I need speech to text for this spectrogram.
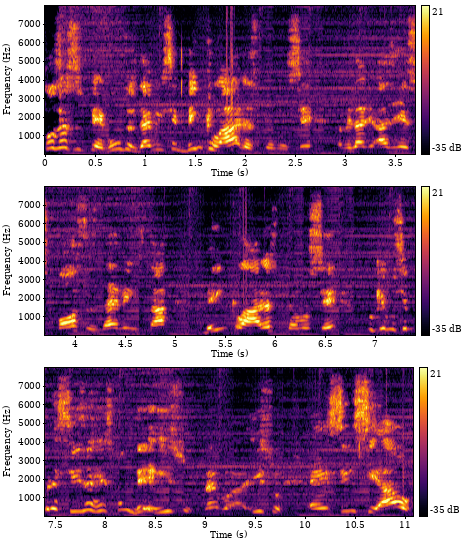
Todas essas perguntas devem ser bem claras para você. Na verdade, as respostas devem estar bem claras para você, porque você precisa responder isso. Né? Isso é essencial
